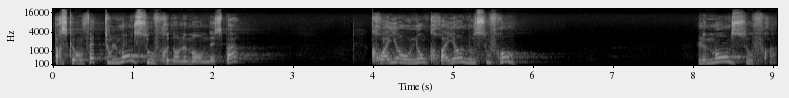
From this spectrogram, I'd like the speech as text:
Parce qu'en fait, tout le monde souffre dans le monde, n'est-ce pas? Croyants ou non croyants, nous souffrons. Le monde souffre.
